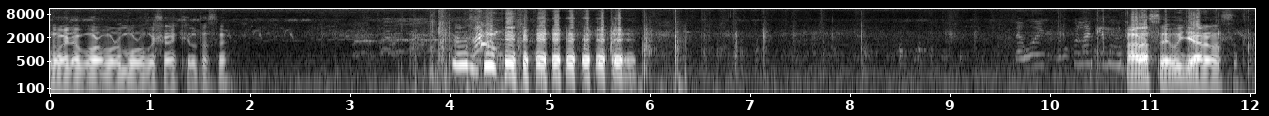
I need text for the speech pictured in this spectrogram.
নয়টা বড় বড় মোরগের সঙ্গে খেলতেছে। আর আছে, ওই যে আরও আছে তো।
